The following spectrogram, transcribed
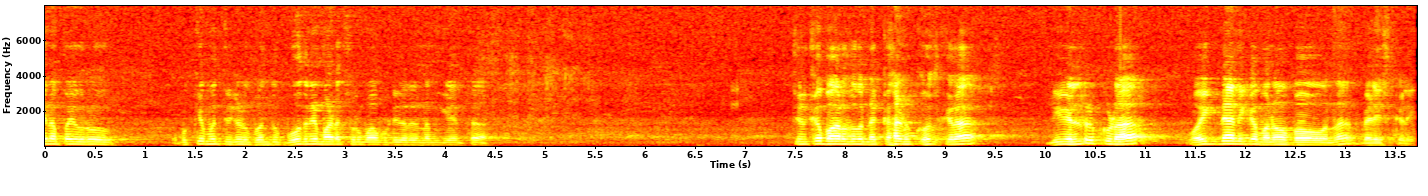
ಏನಪ್ಪ ಇವರು ಮುಖ್ಯಮಂತ್ರಿಗಳು ಬಂದು ಬೋಧನೆ ಮಾಡೋಕ್ಕೆ ಶುರು ಮಾಡಿಬಿಟ್ಟಿದ್ದಾರೆ ನಮಗೆ ಅಂತ ತಿಳ್ಕೋಬಾರದು ಅನ್ನೋ ಕಾರಣಕ್ಕೋಸ್ಕರ ನೀವೆಲ್ಲರೂ ಕೂಡ ವೈಜ್ಞಾನಿಕ ಮನೋಭಾವವನ್ನು ಬೆಳೆಸ್ಕೊಳ್ಳಿ.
